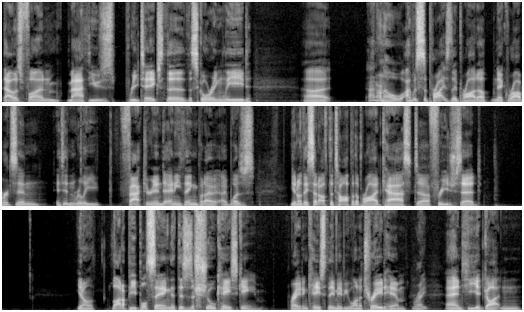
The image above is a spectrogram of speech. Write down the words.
that was fun. Matthews retakes the the scoring lead. Uh, I don't know. I was surprised they brought up Nick Robertson. It didn't really factor into anything, but I, I was, you know, they said off the top of the broadcast, uh, Frege said, you know, a lot of people saying that this is a showcase game, right? In case they maybe want to trade him. Right. And he had gotten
